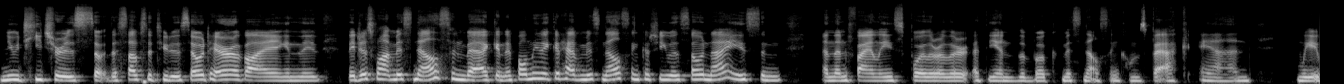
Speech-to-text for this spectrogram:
new teacher is so the substitute is so terrifying and they they just want Miss Nelson back and if only they could have Miss Nelson because she was so nice and and then finally spoiler alert at the end of the book Miss Nelson comes back and we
